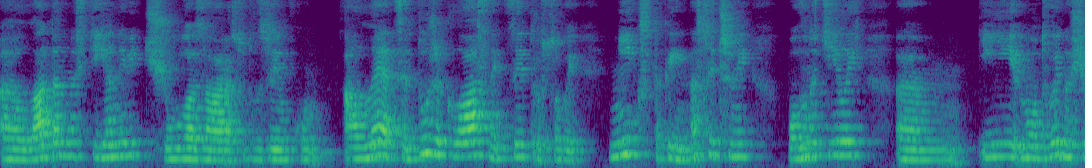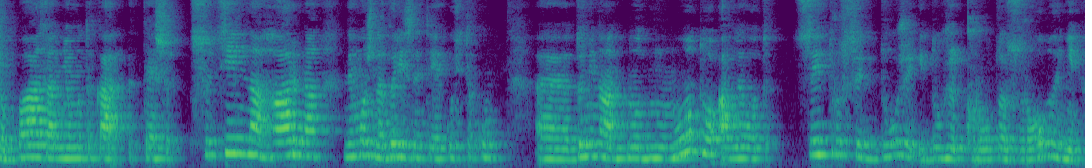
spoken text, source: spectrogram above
Е, Ладанності я не відчула зараз от взимку. Але це дуже класний цитрусовий мікс, такий насичений, повнотілий. Ем, і ну, от видно, що база в ньому така теж суцільна, гарна, не можна вирізнити якусь таку е, домінантну одну ноту, але от цитруси дуже і дуже круто зроблені.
